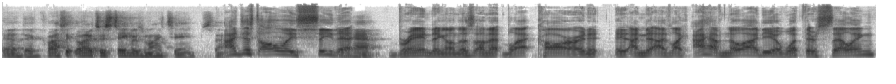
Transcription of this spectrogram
uh, the classic Lotus team was my team. So I just always see that yeah. branding on this on that black car, and it, it I, I like I have no idea what they're selling.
